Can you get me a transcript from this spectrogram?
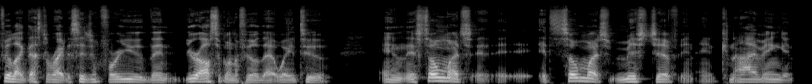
feel like that's the right decision for you, then you're also going to feel that way too. And it's so much, it's so much mischief and, and conniving and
